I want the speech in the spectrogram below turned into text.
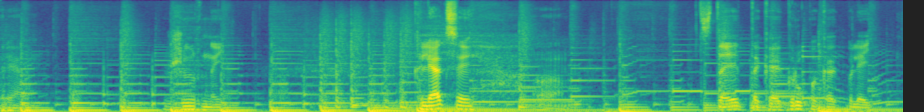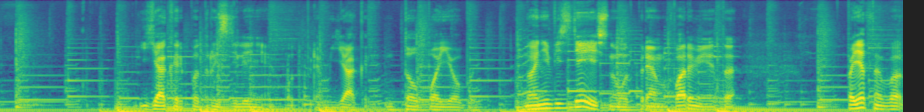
прям жирный кляксой стоит такая группа, как, блядь, якорь подразделения. Вот прям якорь. Долбоебы. Но они везде есть, но вот прям в армии это... Понятно, в,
